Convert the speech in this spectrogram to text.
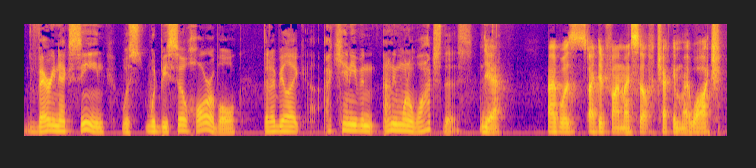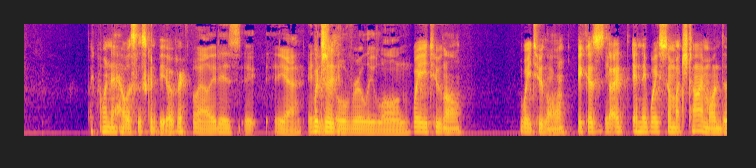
the very next scene was would be so horrible that I'd be like, I can't even I don't even want to watch this. Yeah. I was I did find myself checking my watch. Like when the hell is this going to be over? Well, it is, it, yeah, it Which is is- overly long. Way too long. Way too long because I, and they waste so much time on the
